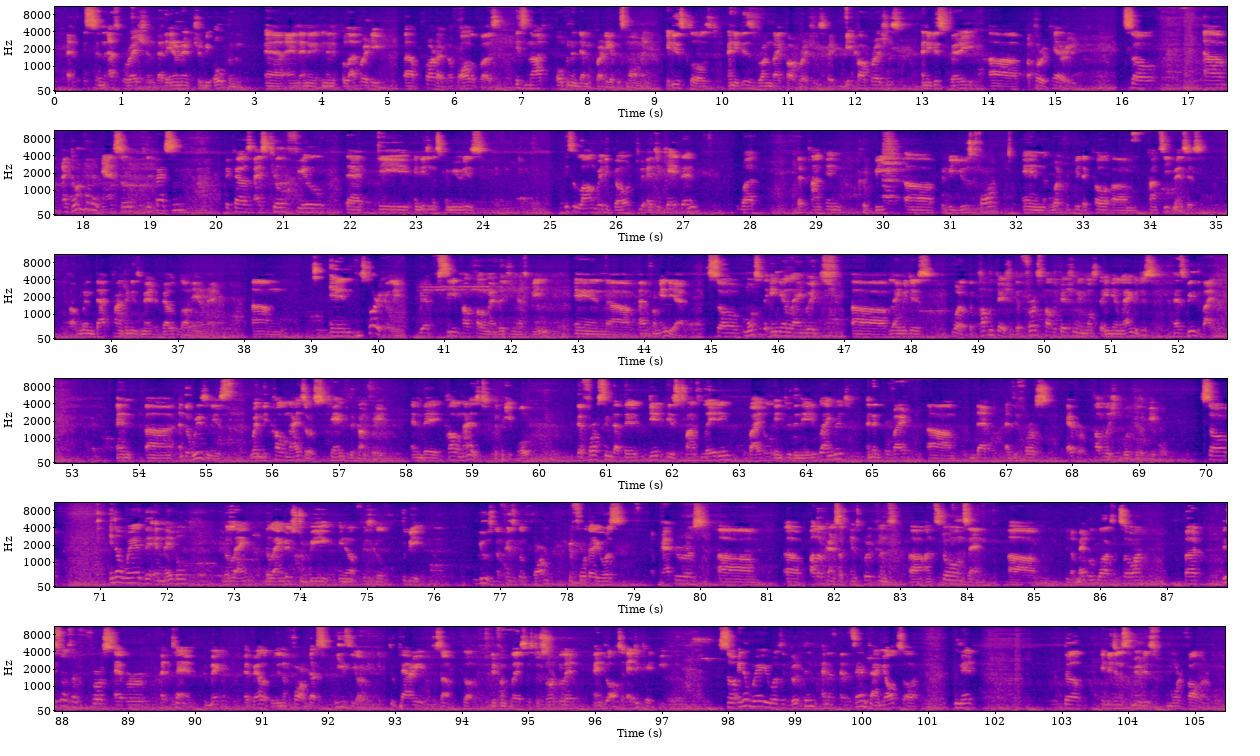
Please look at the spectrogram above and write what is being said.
it's an aspiration that the internet should be open uh, and, and in a collaborative uh, product of all of us is not open and democratic at this moment. It is closed and it is run by corporations, by big corporations, and it is very uh, authoritarian. So um, I don't have an answer to the question because I still feel that the indigenous communities it's a long way to go to educate them what the content could be uh, could be used for and what could be the co- um, consequences uh, when that content is made available on the internet. Um, and historically, we have seen how colonization has been, and uh, I'm from India. So most of the Indian language uh, languages, well, the publication, the first publication in most of the Indian languages has been the Bible. And, uh, and the reason is when the colonizers came to the country and they colonized the people, the first thing that they did is translating the Bible into the native language and then provide um, that as the first ever published book to the people. So, in a way, they enabled the, lang- the language to be in a physical, to be used in a physical form. Before it was papyrus, um, uh, other kinds of inscriptions uh, on stones and um, you know, metal blocks and so on. But this was the first ever attempt to make available in a form that's easier to carry to, some, to, to different places, to circulate, and to also educate people. So in a way, it was a good thing, and at the same time, it also made the indigenous communities more vulnerable.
